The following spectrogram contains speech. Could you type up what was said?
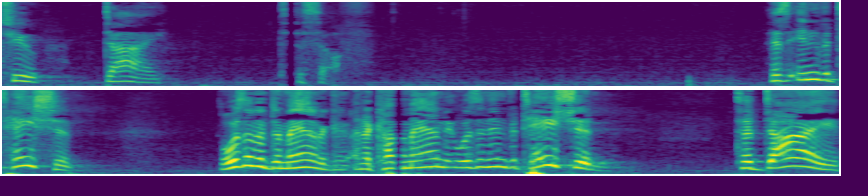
to die to self. His invitation. It wasn't a demand and a command, it was an invitation to die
